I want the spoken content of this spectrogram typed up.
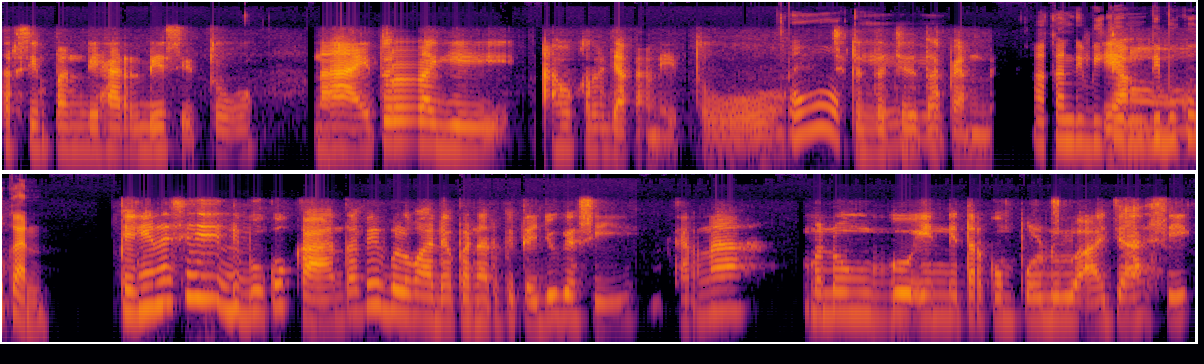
tersimpan di hard disk itu. Nah itu lagi aku kerjakan itu. Oh. Cerita-cerita pendek. Akan dibikin Yang- dibukukan. Pengennya sih dibukukan tapi belum ada penerbitnya juga sih. Karena menunggu ini terkumpul dulu aja sih.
